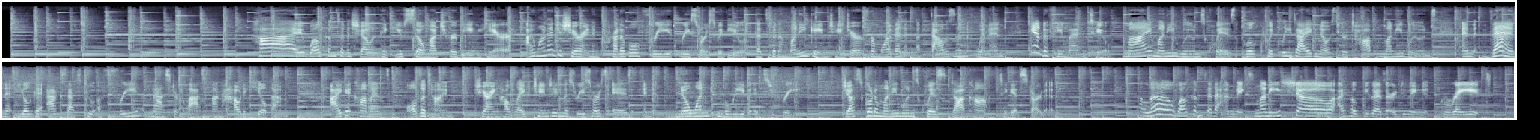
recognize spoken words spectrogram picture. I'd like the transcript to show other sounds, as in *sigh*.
Hi, welcome to the show, and thank you so much for being here. I wanted to share an incredible free resource with you that's been a money game changer for more than a thousand women and a few men too. My Money Wounds quiz will quickly diagnose your top money wounds, and then you'll get access to a free masterclass on how to heal them. I get comments all the time sharing how life changing this resource is, and no one can believe it's free. Just go to moneywoundsquiz.com to get started. Hello, welcome to the Em Makes Money show. I hope you guys are doing great.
